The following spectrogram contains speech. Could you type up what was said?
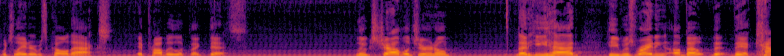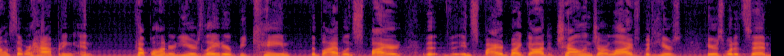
which later was called Acts. It probably looked like this. Luke's travel journal that he had, he was writing about the, the accounts that were happening, and a couple hundred years later became the Bible, inspired, the, the, inspired by God to challenge our lives. But here's, here's what it said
